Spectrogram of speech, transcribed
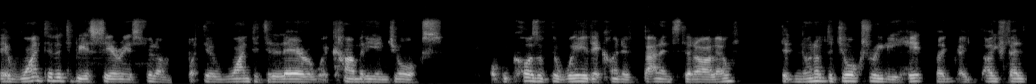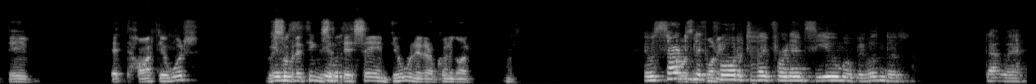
they wanted it to be a serious film, but they wanted to layer it with comedy and jokes. But because of the way they kind of balanced it all out, that none of the jokes really hit. Like I, I felt they they thought they would. But some was- of the things that was- they say and doing it, I'm kind of going, hmm. it was sort of wasn't like a prototype for an MCU movie, wasn't it? That way,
